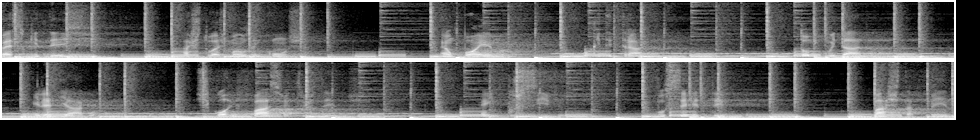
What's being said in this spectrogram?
Peço que deixe as tuas mãos em concha. É um poema o que te trago. Tome cuidado, ele é de água. Escorre fácil entre os dedos. É impossível você reter. Basta apenas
